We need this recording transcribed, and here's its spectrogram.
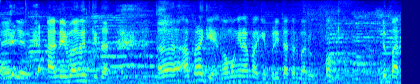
Anjir. aneh banget kita Eh, apa lagi ya ngomongin apa lagi berita terbaru oh debat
